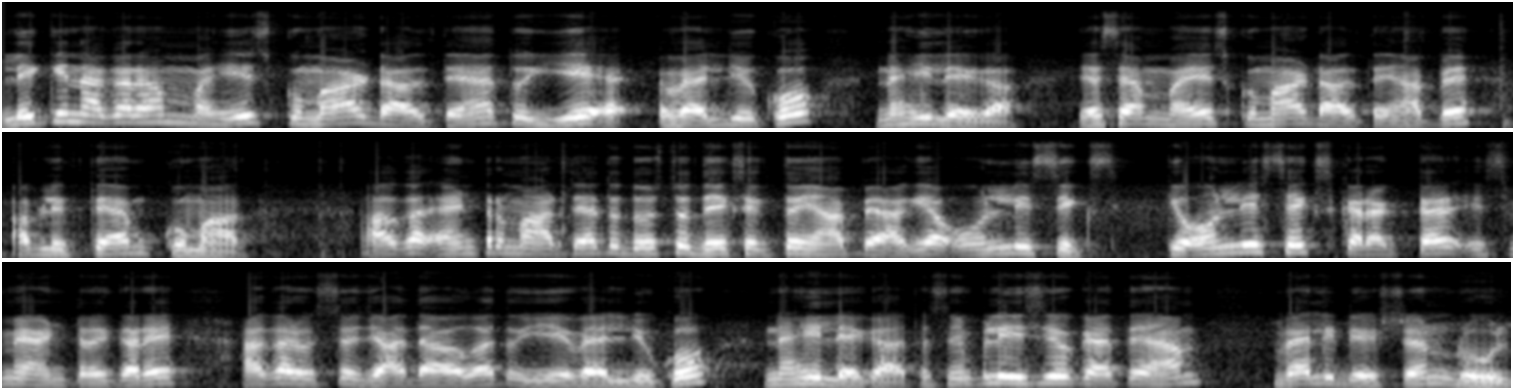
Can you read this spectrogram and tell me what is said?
लेकिन अगर हम महेश कुमार डालते हैं तो ये वैल्यू को नहीं लेगा। जैसे हम महेश कुमार डालते हैं यहाँ पे, अब लिखते हैं हम कुमार। अगर एंटर मारते हैं तो दोस्तों देख सकते हो यहाँ पे आ गया ओनली सिक्स कि ओनली सिक्स करेक्टर इसमें एंटर करे। अगर उससे ज़्यादा होगा तो ये वैल्यू को नहीं लेगा। तो सिंपली इसी को कहते हैं हम वैलिडेशन रूल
